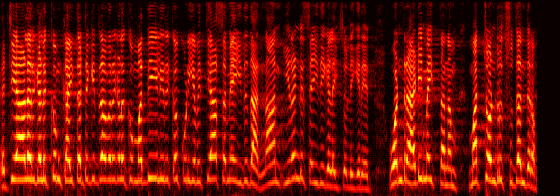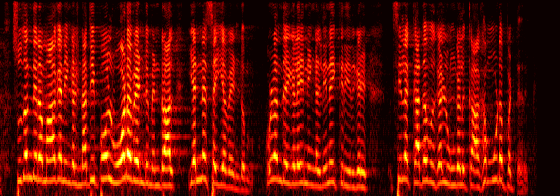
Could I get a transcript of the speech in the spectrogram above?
வெற்றியாளர்களுக்கும் கைத்தட்டுகின்றவர்களுக்கும் மத்தியில் இருக்கக்கூடிய வித்தியாசமே இதுதான். நான் இரண்டு செய்திகளை சொல்லுகிறேன். ஒன்று அடிமைத்தனம் மற்றொன்று சுதந்திரம். சுதந்திரமாக நீங்கள் நதி போல் ஓட வேண்டும் என்றால் என்ன செய்ய வேண்டும்? குழந்தைகளை நீங்கள் நினைக்கிறீர்கள். சில கதவுகள் உங்களுக்காக மூடப்பட்டு இருக்கு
